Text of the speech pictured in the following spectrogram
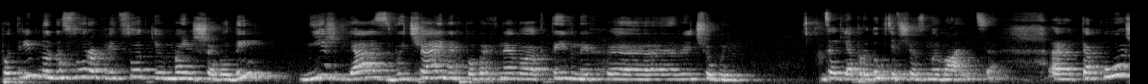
потрібно на 40% менше води, ніж для звичайних поверхнево-активних речовин. Це для продуктів, що змиваються. Е, Також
